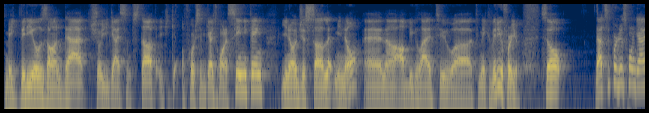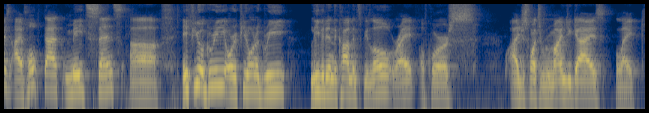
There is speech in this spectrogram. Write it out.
make videos on that, show you guys some stuff. If you, of course, if you guys want to see anything, you know, just uh, let me know and uh, I'll be glad to, uh, to make a video for you. So that's it for this one, guys. I hope that made sense. Uh, if you agree or if you don't agree, leave it in the comments below, right? Of course, I just want to remind you guys, like,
